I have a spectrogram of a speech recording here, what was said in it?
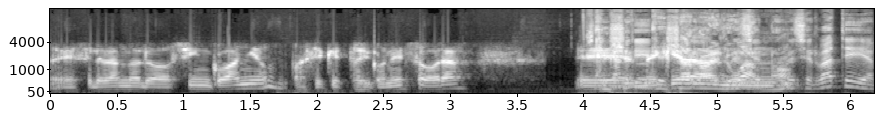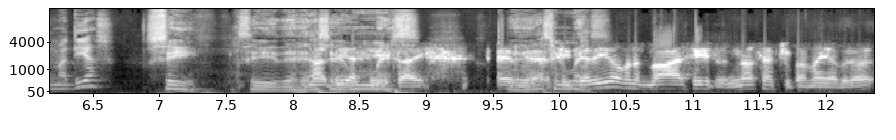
eh, celebrando los cinco años, así que estoy con eso ahora. Eh, ¿Sacaste- que- me que ya no hay queda lugar, ¿no? ¿Reservaste a Matías? Sí, sí, desde hace un mes. Eh, mira, si te mes. digo, me va a decir, no seas chupamedia, pero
